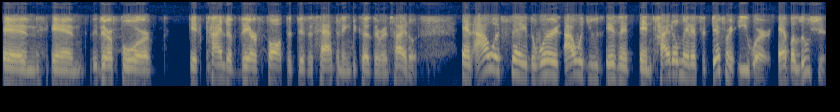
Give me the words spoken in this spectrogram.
and and therefore it's kind of their fault that this is happening because they're entitled. And I would say the word I would use isn't entitlement; it's a different e word, evolution.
